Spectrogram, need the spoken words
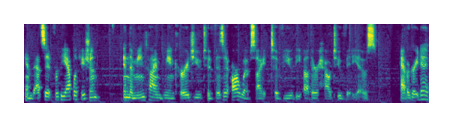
And that's it for the application. In the meantime, we encourage you to visit our website to view the other how-to videos. Have a great day.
